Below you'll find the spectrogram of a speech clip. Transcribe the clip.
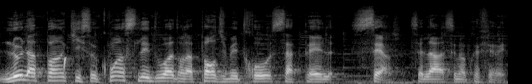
Le lapin qui se coince les doigts dans la porte du métro s'appelle Serge. Celle-là, c'est ma préférée.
